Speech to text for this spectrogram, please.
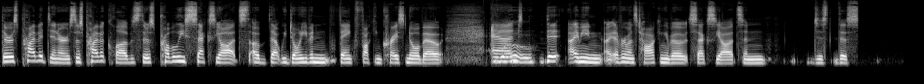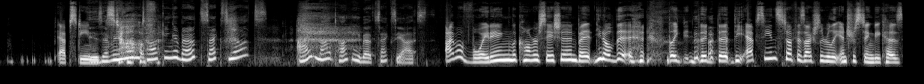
There's private dinners, there's private clubs, there's probably sex yachts uh, that we don't even thank fucking Christ know about. And the, I mean, everyone's talking about sex yachts and just this Epstein. Is everyone stuff. talking about sex yachts? I'm not talking about sex yachts. I'm avoiding the conversation, but you know, the like the, the the Epstein stuff is actually really interesting because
